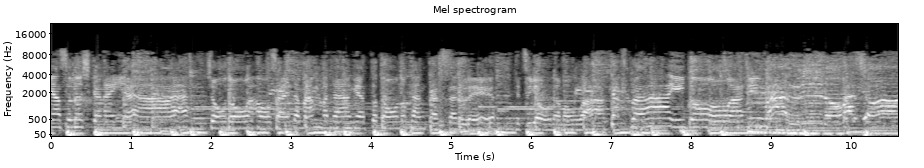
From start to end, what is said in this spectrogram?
やするしかないや。衝動は抑えたまんまターゲットとの感覚さぐれ。必要なもんは勝つプライドを味わうのは勝利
